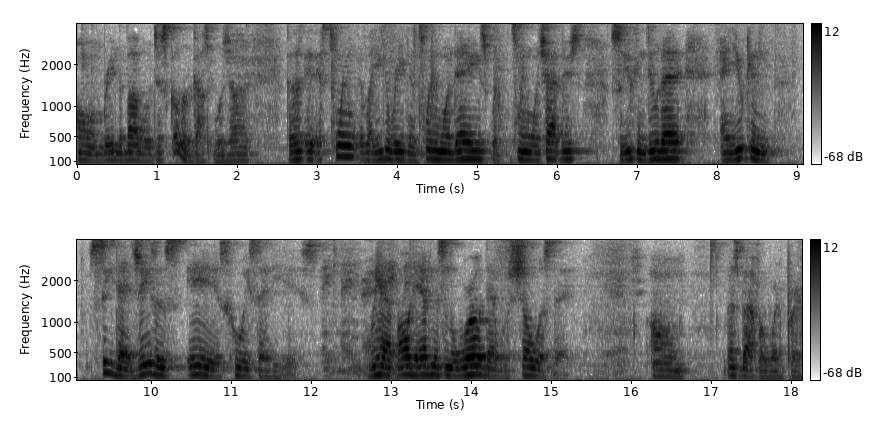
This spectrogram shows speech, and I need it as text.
um, reading the Bible, just go to the Gospel of John because it's twenty. Like you can read in twenty one days with twenty one chapters, so you can do that, and you can see that Jesus is who He said He is. Amen. We have all the evidence in the world that will show us that. Um, let's bow for a word of prayer.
